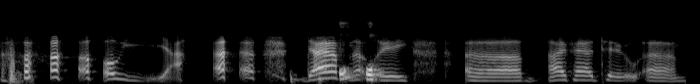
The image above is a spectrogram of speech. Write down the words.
oh yeah. Definitely uh, i've had to um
